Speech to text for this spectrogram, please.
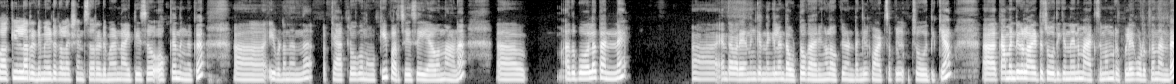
ബാക്കിയുള്ള റെഡിമെയ്ഡ് കളക്ഷൻസ് റെഡിമെയ്ഡ് നൈറ്റീസ് ഒക്കെ നിങ്ങൾക്ക് ഇവിടെ നിന്ന് കാറ്റലോഗ് നോക്കി പർച്ചേസ് ചെയ്യാവുന്നതാണ്. അതുപോലെ തന്നെ എന്താ പറയുക നിങ്ങൾക്ക് എന്തെങ്കിലും ഡൗട്ടോ കാര്യങ്ങളോ ഒക്കെ ഉണ്ടെങ്കിൽ വാട്സപ്പിൽ ചോദിക്കാം. കമന്റുകളായിട്ട് ചോദിക്കുന്നതിന് മാക്സിമം റിപ്ലൈ കൊടുക്കുന്നുണ്ട്.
